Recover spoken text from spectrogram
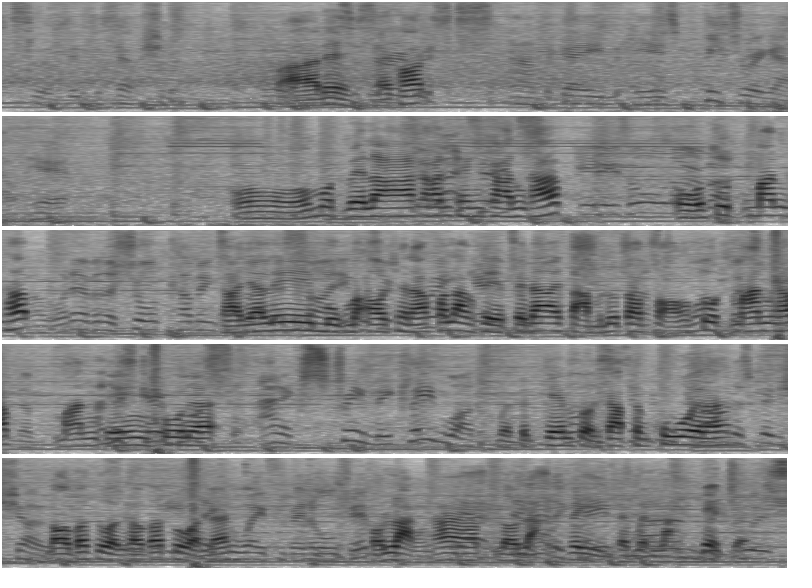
Excellent interception. Vale, Unnecessary Icon. risks, and the game is petering out here. โอ้โหหมดเวลา So การ that's แข่งขัน it. ครับ It is all โอ้สุด over. มันครับ Well, whatever the shortcomings ชา of ยา either ลี่ side, บุก it มา was เอา a ชนะ great ฝรั่งเศส game ไป to ได้ watch. 3ประตูต่อ Just 2 one สุดมันครับ between them. มัน And จริ this ง game คู่เนี้ย was an extremely clean one. เหมือนเป็นเกมสวนกลับทั้งคู่เลยนะ Not a single card has been shown. เราก็ส่วนเขาก็ส่วนนะ Take away from it all, Jim. เขาหลังห้าครับเรา They หลัง had a สี่ game แต่เหมือนหลัง plan เจ็ด which อะ was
